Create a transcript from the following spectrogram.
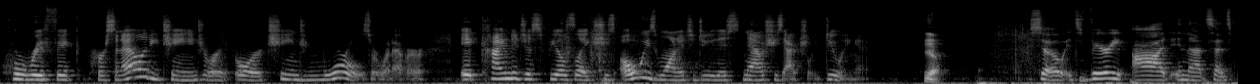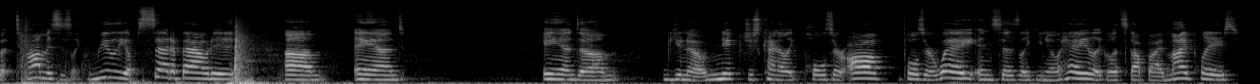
horrific personality change or or change in morals or whatever. It kind of just feels like she's always wanted to do this, now she's actually doing it. Yeah. So it's very odd in that sense. But Thomas is like really upset about it. Um, and and um, you know, Nick just kind of like pulls her off, pulls her away, and says like, you know, hey, like let's stop by my place.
